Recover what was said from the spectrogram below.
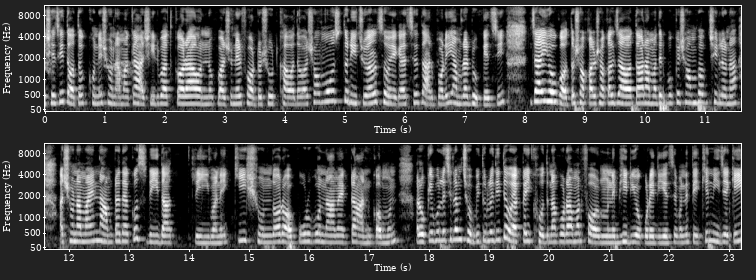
এসেছি, ততক্ষণে সোনামাকে আশীর্বাদ করা, অন্নপ্রাশনের ফটোশ্যুট খাওয়া দাওয়া সমস্ত রিচুয়ালস হয়ে গেছে, তারপরেই আমরা ঢুকেছি। যাই হোক, অত সকাল সকাল যাওয়া তো আর আমাদের পক্ষে সম্ভব ছিল না। আর সোনামায়ের নামটা দেখো শ্রীদাত্রী মানে কি সুন্দর অপূর্ব নাম একটা আনকমন আর ওকে বলেছিলাম ছবি তুলে দিতে, ও একটা এই খোদনা পড়া আমার মানে ভিডিও করে দিয়েছে মানে দেখে নিজেকেই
